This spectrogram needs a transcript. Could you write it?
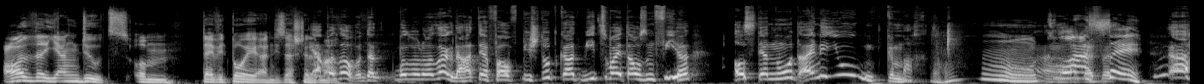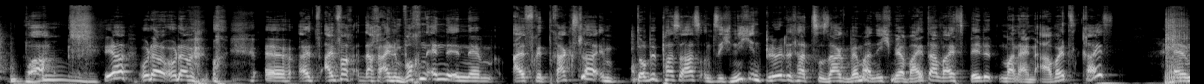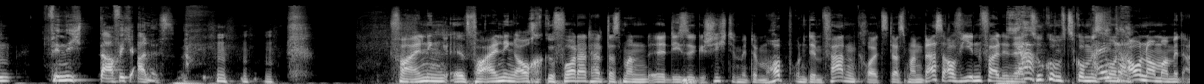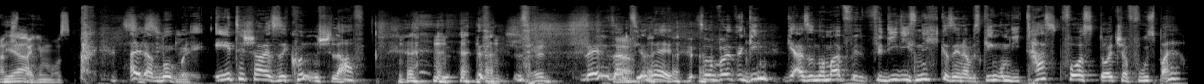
All the young dudes, um David Bowie an dieser Stelle Ja, mal. pass auf, und da muss man doch mal sagen, da hat der VfB Stuttgart wie 2004 aus der Not eine Jugend gemacht. Oh, klasse. Ja, boah. ja oder oder äh, einfach nach einem Wochenende in dem Alfred Draxler im Doppelpass saß und sich nicht entblödet hat zu sagen, wenn man nicht mehr weiter weiß, bildet man einen Arbeitskreis. Ähm, Finde ich, darf ich alles. Vor allen Dingen, äh, vor allen Dingen auch gefordert hat, dass man äh, diese Geschichte mit dem Hop und dem Fadenkreuz, dass man das auf jeden Fall in der Ja, Zukunftskommission Alter. auch nochmal mit ansprechen Ja. muss. Alter, mo- ethischer Sekundenschlaf. Sensationell. So es ging, also nochmal für, für die, die es nicht gesehen haben, es ging um die Taskforce Deutscher Fußball,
